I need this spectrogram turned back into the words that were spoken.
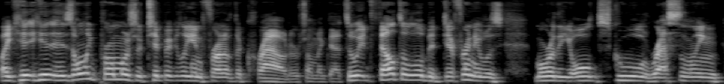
Like his, his only promos are typically in front of the crowd or something like that. So it felt a little bit different. It was more the old school wrestling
